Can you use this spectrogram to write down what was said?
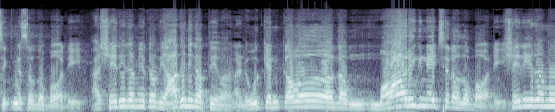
sickness of the body ఆ శరీరం యొక్క వ్యాధిని కప్పేవారు and we can cover the marring nature of the body శరీరము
